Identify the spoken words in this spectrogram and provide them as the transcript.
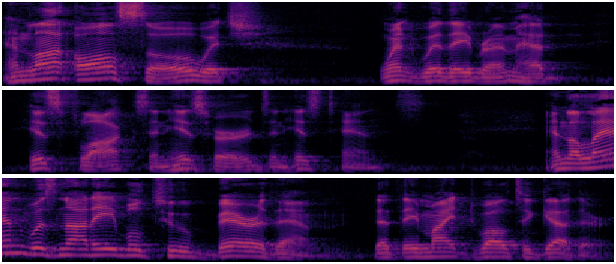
And Lot also, which went with Abram, had his flocks and his herds and his tents. And the land was not able to bear them, that they might dwell together.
